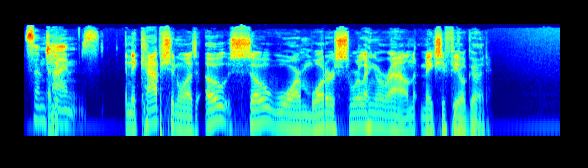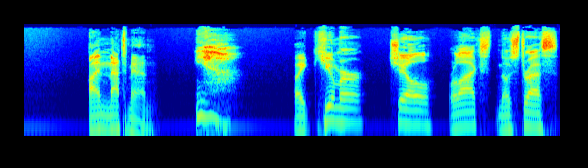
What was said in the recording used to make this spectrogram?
Sometimes. And the caption was, "Oh, so warm, water swirling around makes you feel good." I'm Matt Man. Yeah. like humor, chill, relaxed, no stress.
